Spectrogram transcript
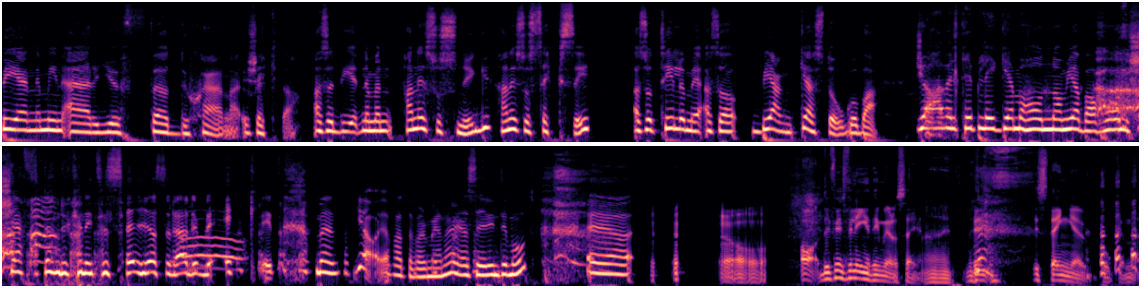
Benjamin är ju född stjärna, ursäkta. Alltså det, nej men, han är så snygg, han är så sexig. Alltså till och med alltså, Bianca stod och bara jag vill typ ligga med honom. Jag bara håll käften, du kan inte säga sådär, det blir äckligt. Men ja, jag fattar vad du menar, jag säger inte emot. Eh, Ja. Ja, det finns väl ingenting mer att säga. Nej, vi, vi stänger boken där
